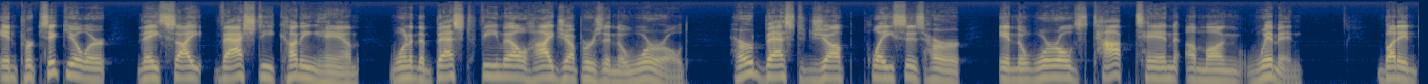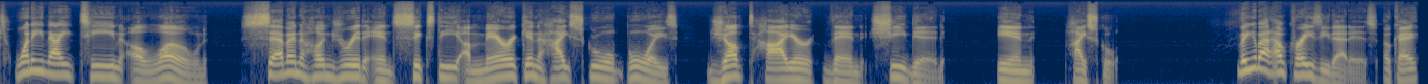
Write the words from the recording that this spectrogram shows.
In particular, they cite Vashti Cunningham one of the best female high jumpers in the world. Her best jump places her in the world's top 10 among women. But in 2019 alone, 760 American high school boys jumped higher than she did in high school. Think about how crazy that is, okay?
